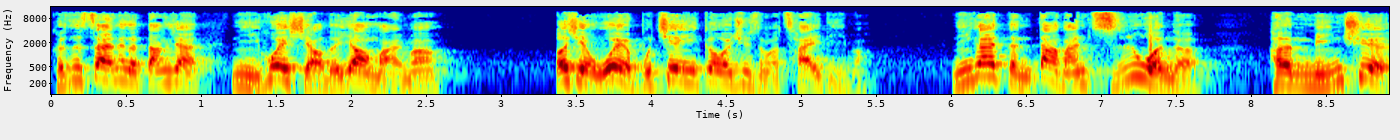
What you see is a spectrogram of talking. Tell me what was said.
可是，在那个当下，你会晓得要买吗？而且，我也不建议各位去什么猜底嘛。”你应该等大盘止稳了，很明确，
